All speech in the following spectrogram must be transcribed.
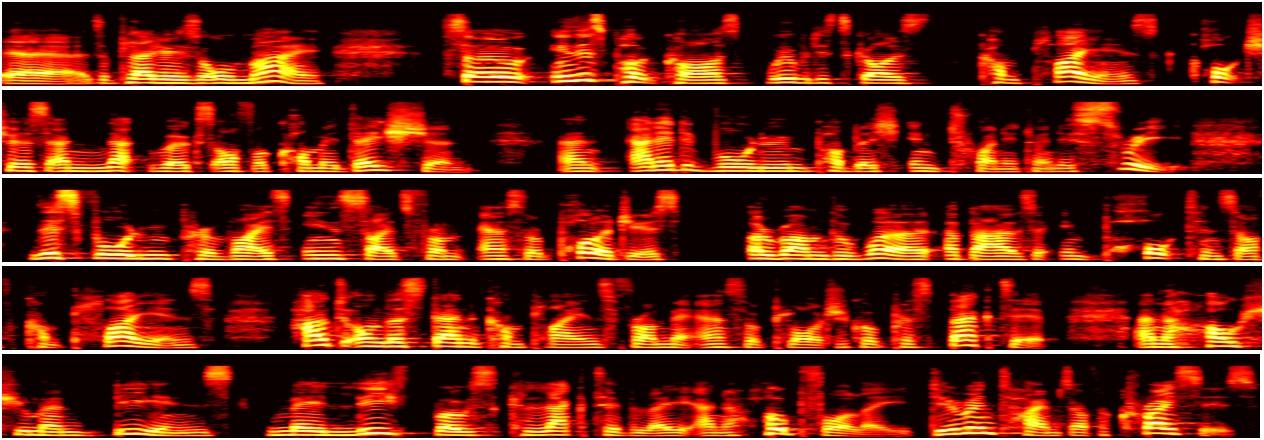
Yeah, the pleasure is all mine. So in this podcast, we will discuss compliance, cultures, and networks of accommodation, an edited volume published in 2023. This volume provides insights from anthropologists around the world about the importance of compliance, how to understand compliance from an anthropological perspective, and how human beings may live both collectively and hopefully during times of crisis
